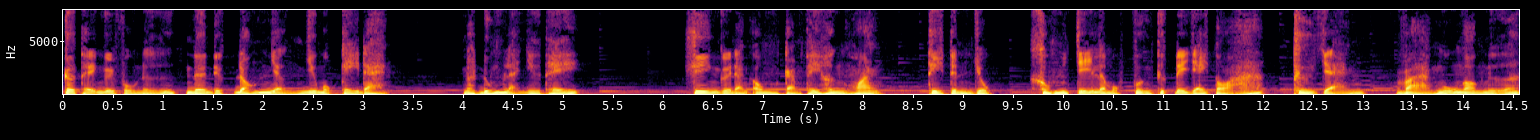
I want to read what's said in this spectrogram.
Cơ thể người phụ nữ nên được đón nhận như một cây đàn. Nó đúng là như thế. Khi người đàn ông cảm thấy hân hoan, thì tình dục không chỉ là một phương thức để giải tỏa, thư giãn và ngủ ngon nữa.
